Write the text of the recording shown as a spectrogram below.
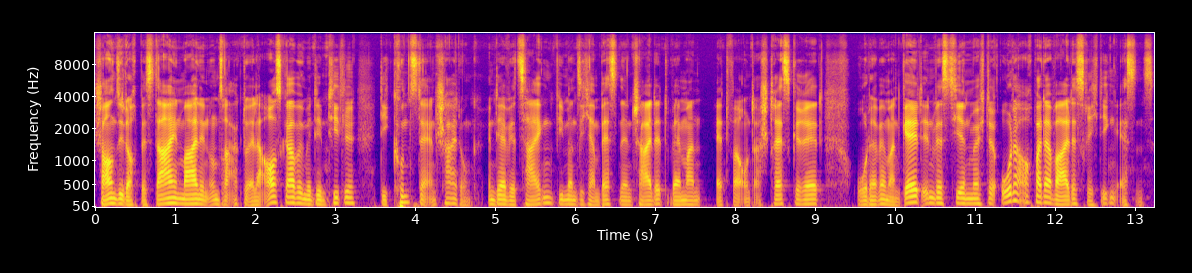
Schauen Sie doch bis dahin mal in unsere aktuelle Ausgabe mit dem Titel Die Kunst der Entscheidung, in der wir zeigen, wie man sich am besten entscheidet, wenn man etwa unter Stress gerät oder wenn man Geld investieren möchte oder auch bei der Wahl des richtigen Essens.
